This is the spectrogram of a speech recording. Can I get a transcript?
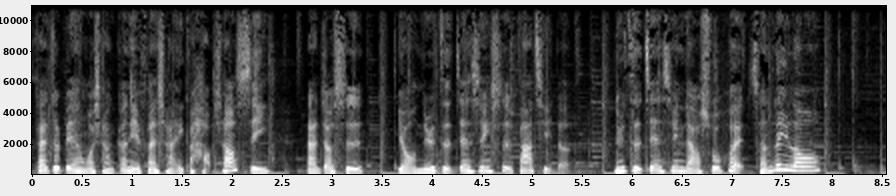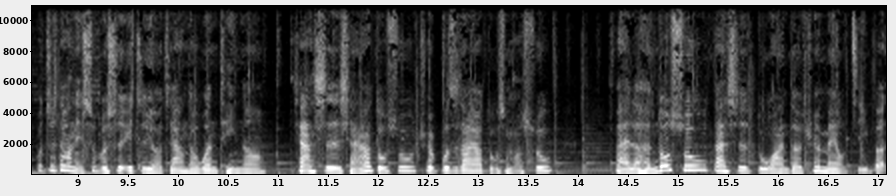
在这边，我想跟你分享一个好消息，那就是由女子健心室发起的女子健心疗书会成立喽。不知道你是不是一直有这样的问题呢？像是想要读书却不知道要读什么书，买了很多书，但是读完的却没有几本，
